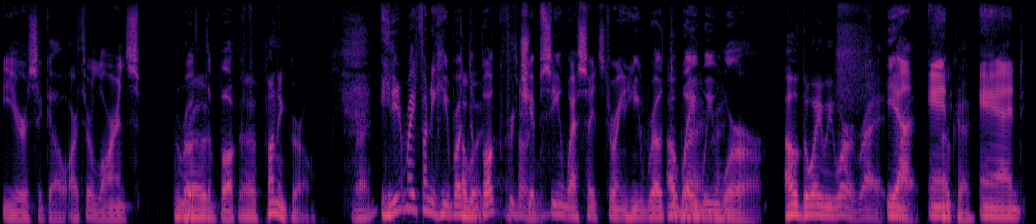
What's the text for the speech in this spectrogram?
years ago. Arthur Laurents wrote, the book. uh, Funny Girl, right? he didn't write funny. He wrote Oh, the book for sorry. Gypsy and West Side Story, and he wrote The Oh, Way right, We right. Were. Oh, the way we were, right? Yeah, right. and okay. and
